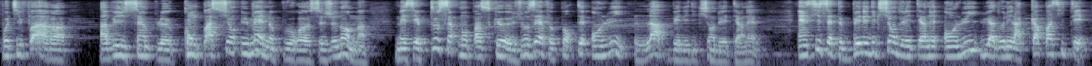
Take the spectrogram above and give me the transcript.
Potiphar avait une simple compassion humaine pour euh, ce jeune homme, mais c'est tout simplement parce que Joseph portait en lui la bénédiction de l'Éternel. Ainsi, cette bénédiction de l'Éternel en lui lui a donné la capacité,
